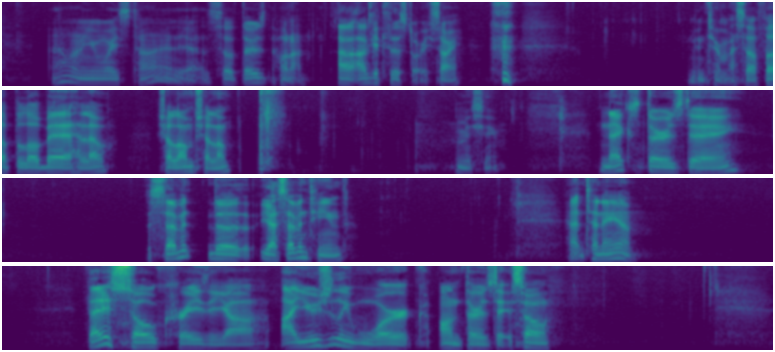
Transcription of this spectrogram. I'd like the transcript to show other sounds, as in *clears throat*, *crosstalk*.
I don't want to even waste time. Yeah, so Thursday hold on. I'll I'll get to the story. Sorry. *laughs* Let me turn myself up a little bit. Hello. Shalom, shalom. Let me see next Thursday, the seventh, the yeah seventeenth, at ten a.m. That is so crazy, y'all. I usually work on Thursday, so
